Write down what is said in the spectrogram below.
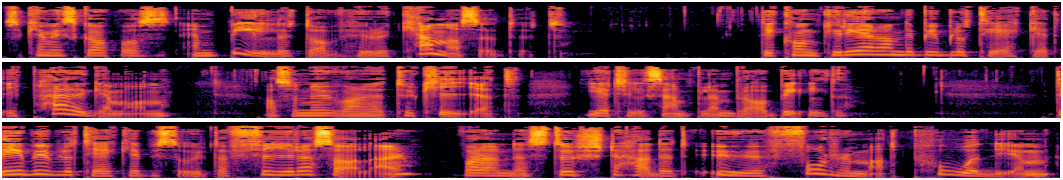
så kan vi skapa oss en bild av hur det kan ha sett ut. Det konkurrerande biblioteket i Pergamon, alltså nuvarande Turkiet, ger till exempel en bra bild. Det biblioteket bestod av fyra salar, varav den största hade ett U-format podium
